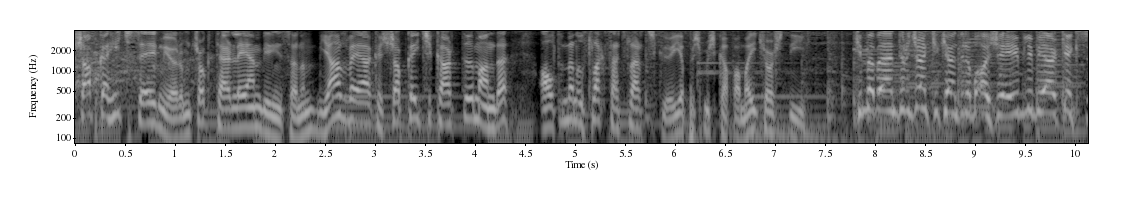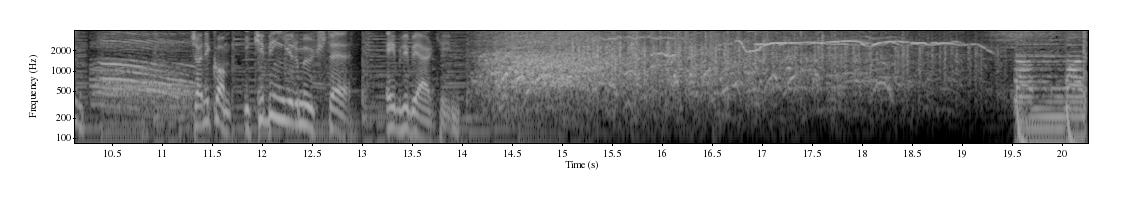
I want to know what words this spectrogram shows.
şapka hiç sevmiyorum. Çok terleyen bir insanım. Yaz veya kış şapkayı çıkarttığım anda altından ıslak saçlar çıkıyor. Yapışmış kafama hiç hoş değil. Kime beğendireceksin ki kendini bu Ajay evli bir erkeksin. Canikom 2023'te evli bir erkeğim. Pop, pop,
